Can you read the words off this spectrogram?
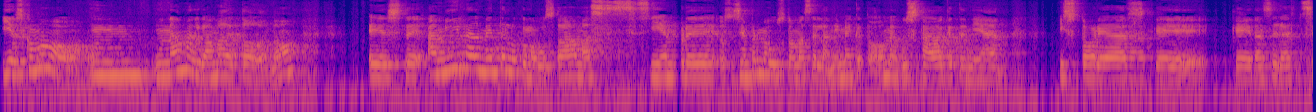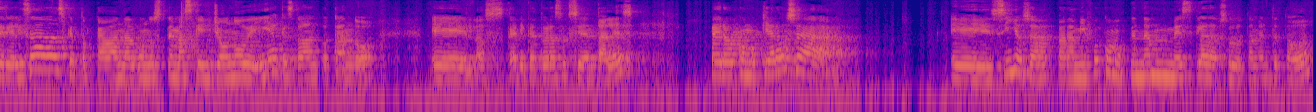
Y es como una amalgama de todo, ¿no? Este, a mí realmente lo que me gustaba más siempre, o sea, siempre me gustó más el anime que todo. Me gustaba que tenían historias que, que eran serializadas, que tocaban algunos temas que yo no veía, que estaban tocando eh, las caricaturas occidentales. Pero como quiera, o sea, eh, sí, o sea, para mí fue como que una mezcla de absolutamente todo.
